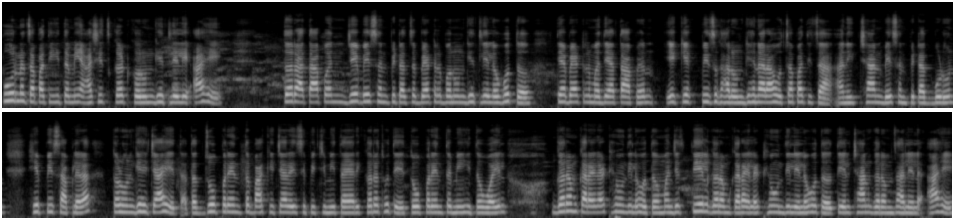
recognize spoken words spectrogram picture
पूर्ण चपाती इथं मी अशीच कट करून घेतलेली आहे. तर आता आपण जे बेसन पिठाचं बॅटर बनवून घेतलेलं होतं त्या बॅटरमध्ये आता आपण एक एक पीस घालून घेणार आहोत चपातीचा आणि छान बेसन पिठात बुडून हे पीस आपल्याला तळून घ्यायचे आहेत. आता जोपर्यंत बाकीच्या रेसिपीची मी तयारी करत होते तोपर्यंत मी इथं ऑइल गरम करायला ठेवून दिलं होतं. म्हणजेच तेल गरम करायला ठेवून दिलेलं होतं. तेल छान गरम झालेलं आहे.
